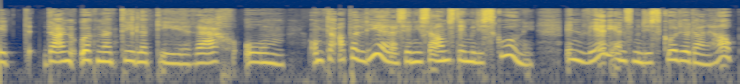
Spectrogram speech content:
het dan ook natuurlik die reg om om te appeleer as jy nie saamstem met die skool nie. En weer eens moet die skool jou dan help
